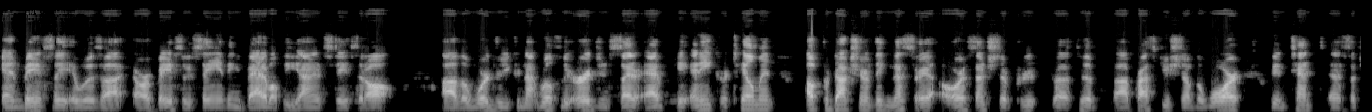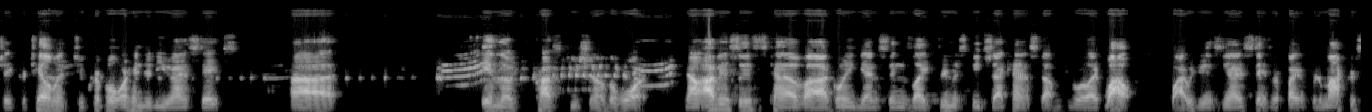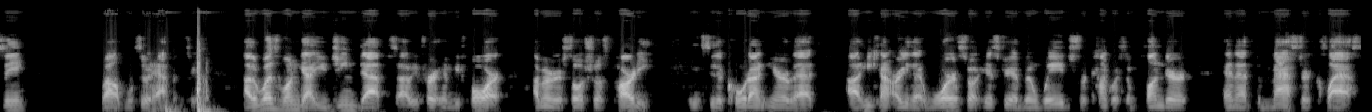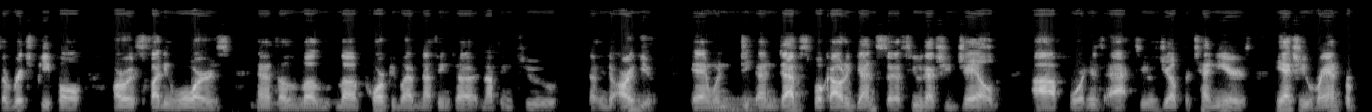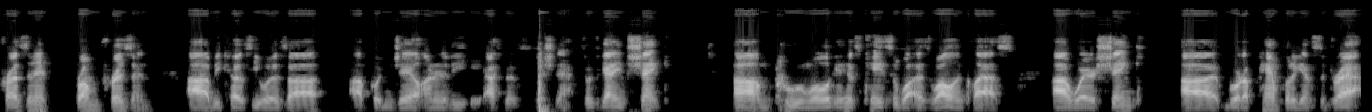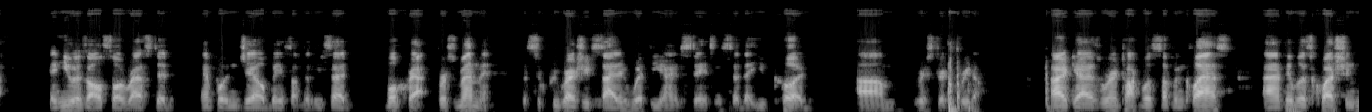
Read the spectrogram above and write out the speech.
And basically, it was, uh, or basically say anything bad about the United States at all. Uh, the words were you could not willfully urge, incite, or advocate any curtailment of production of things necessary or essential to, uh, to the prosecution of the war, the intent uh, such a curtailment to cripple or hinder the United States uh, in the prosecution of the war. Now, obviously, this is kind of uh, going against things like freedom of speech, that kind of stuff. People are like, wow, why are we doing this in the United States? We're fighting for democracy. Well, we'll see what happens here. Uh, there was one guy, Eugene Debs. Uh, we've heard him before. I remember the Socialist Party. You can see the quote on here that uh, he kind of argued that wars throughout history have been waged for conquest and plunder, and that the master class, the rich people, always fighting wars, and that the, the, the poor people have nothing to nothing to nothing to argue. And when D- and Debs spoke out against this, he was actually jailed uh, for his acts. He was jailed for 10 years. He actually ran for president from prison uh, because he was uh, uh, put in jail under the Espionage Act. So there's a guy named Schenck, um, who we'll look at his case as well in class, uh, where Schenck uh, wrote a pamphlet against the draft, and he was also arrested and put in jail based on this. He said, "Bullcrap, First Amendment." The Supreme Court actually sided with the United States and said that you could um, restrict freedom. All right, guys, we're going to talk about stuff in class. Uh, with this question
